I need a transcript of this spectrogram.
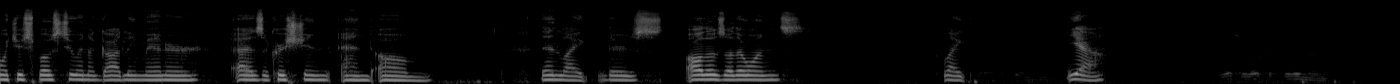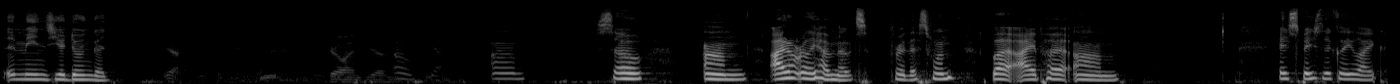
what you're supposed to in a godly manner as a Christian and um then like there's all those other ones like yeah So what's a full moon? It means you're doing good Caroline, do you have? Oh, yeah. Um, so, um, I don't really have notes for this one, but I put, um, it's basically like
